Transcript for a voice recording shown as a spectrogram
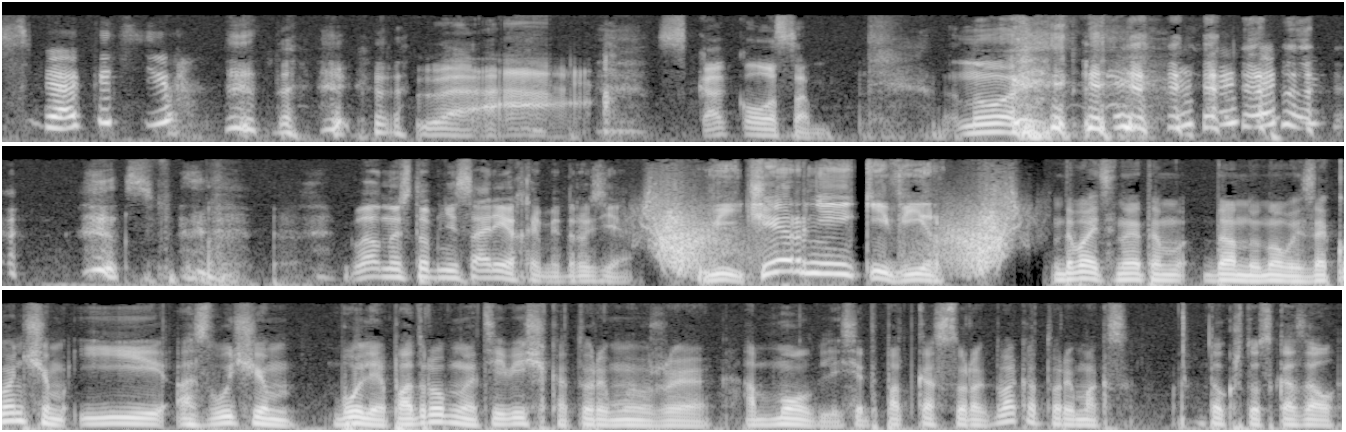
с мякотью. С кокосом. Ну, главное, чтобы не с орехами, друзья. Вечерний кефир. Давайте на этом данную новость закончим и озвучим более подробно те вещи, которые мы уже обмолвились. Это подкаст 42, который Макс только что сказал,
